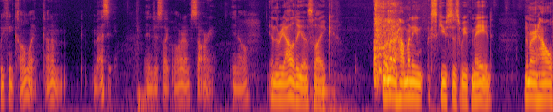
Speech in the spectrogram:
We can come like kind of messy, and just like Lord, I'm sorry. You know. and the reality is like no matter how many excuses we've made no matter how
